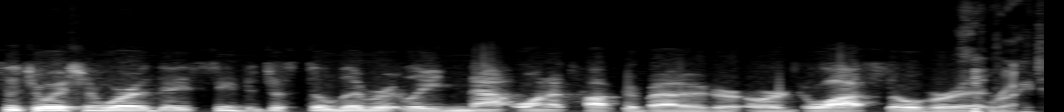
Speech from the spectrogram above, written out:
situation where they seem to just deliberately not want to talk about it or, or gloss over it. right.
